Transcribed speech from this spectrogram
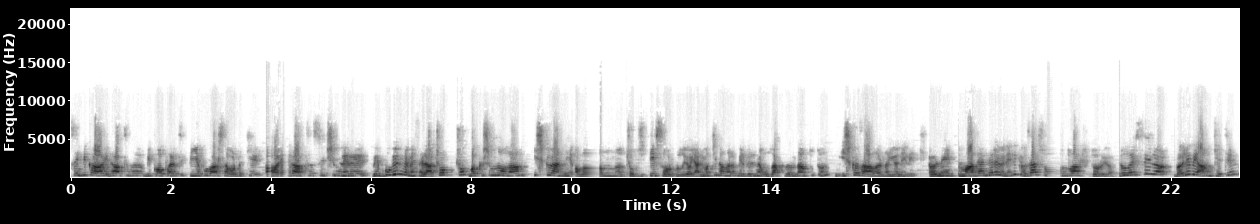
Sendika aidatını, bir kooperatif bir yapı varsa oradaki aidatı, seçimleri ve bugün de mesela çok çok bakışımlı olan iş güvenliği alanını çok ciddi sorguluyor. Yani makinaların birbirine uzaklığından tutun iş kazalarına yönelik, örneğin madenlere yönelik özel sorular soruyor. Dolayısıyla böyle bir anketin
